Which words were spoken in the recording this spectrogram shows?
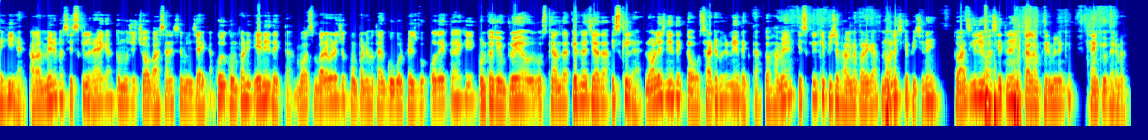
यही है। अगर मेरे पास स्किल रहेगा तो मुझे जॉब आसानी से मिल जाएगा। कोई कंपनी ये नहीं देखता। बहुत बड़े बड़े जो कंपनी होता है, गूगल, फेसबुक, वो देखता है कि उनका जो एम्प्लॉय है उसके अंदर कितना ज़्यादा स्किल है। नॉलेज नहीं देखता, वो सर्टिफिकेट नहीं देखता। तो हमें स्किल के पीछे भागना पड़ेगा, नॉलेज के पीछे नहीं। तो आज के लिए बस इतना ही। कल हम फिर मिलेंगे। Thank you very much.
